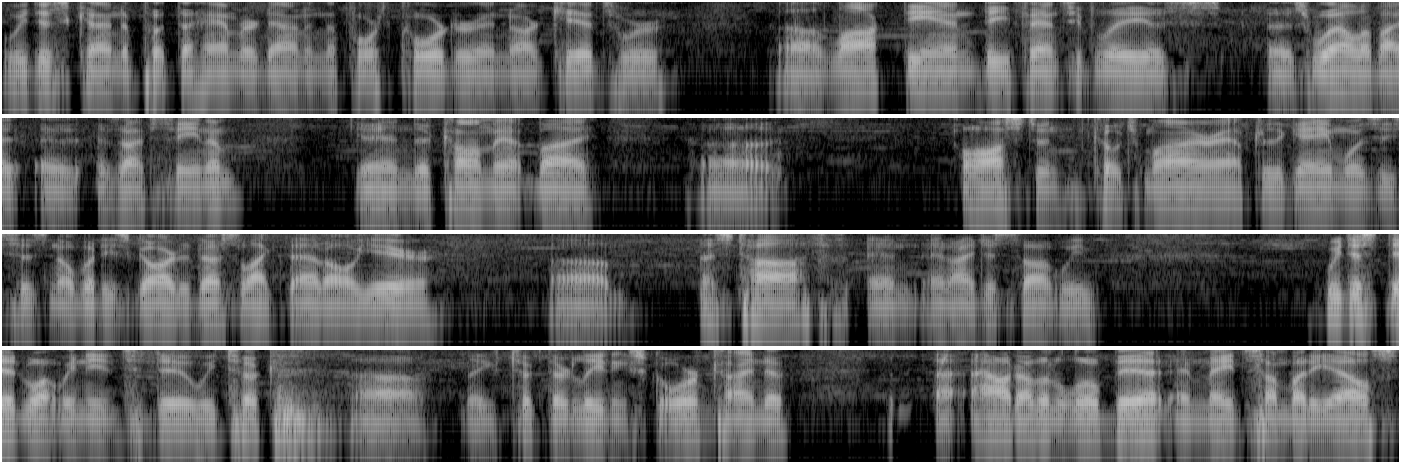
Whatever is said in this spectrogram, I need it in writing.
we just kind of put the hammer down in the fourth quarter, and our kids were uh, locked in defensively as as well as, I, as I've seen them. And a comment by uh, Austin, Coach Meyer, after the game was he says nobody's guarded us like that all year. Um, that's tough, and and I just thought we we just did what we needed to do. We took uh, they took their leading score kind of uh, out of it a little bit and made somebody else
